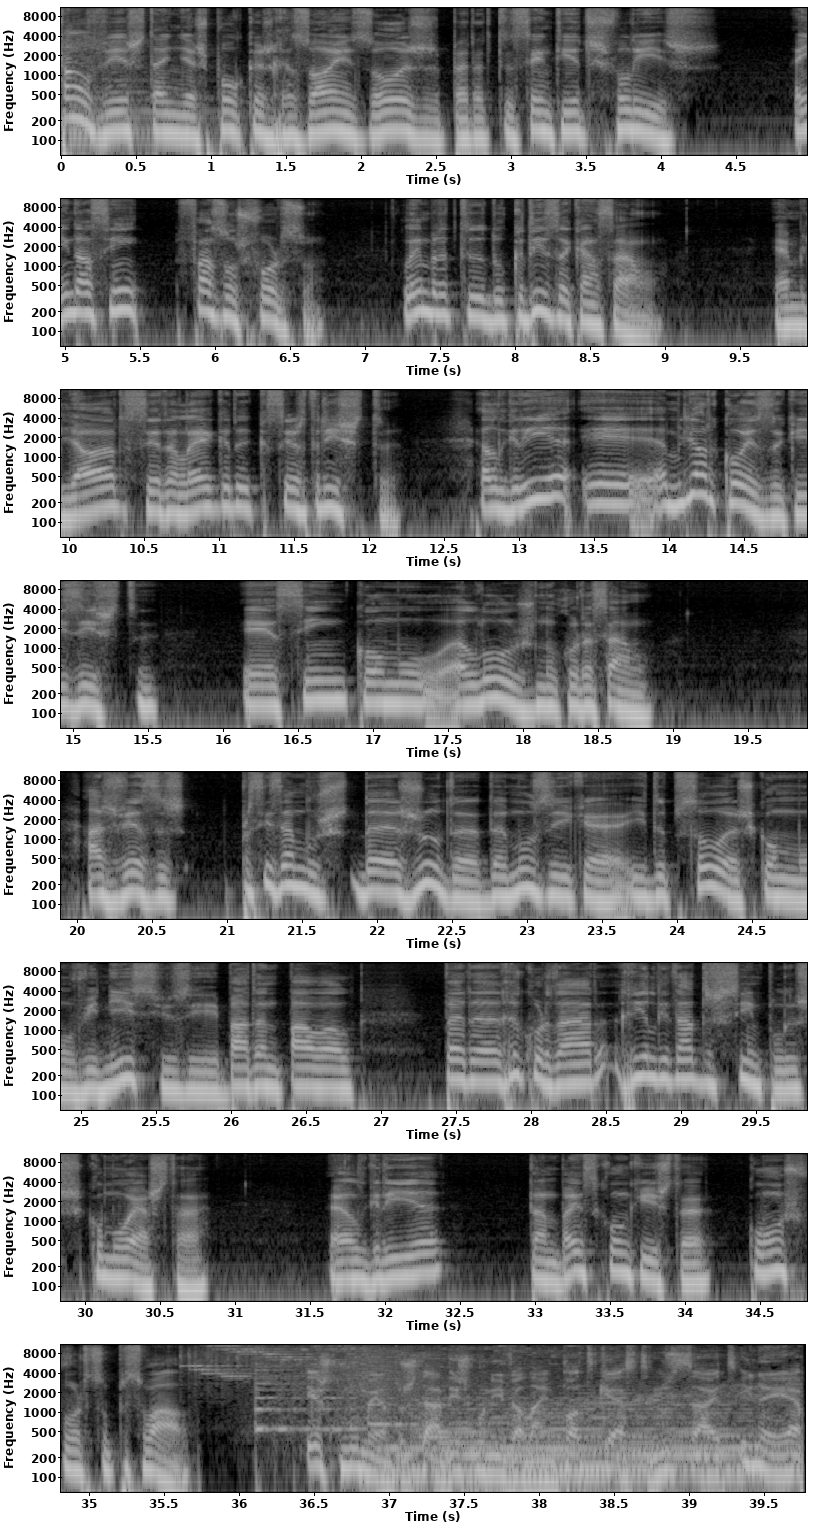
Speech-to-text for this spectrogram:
Talvez tenhas poucas razões hoje para te sentires feliz. Ainda assim, faz um esforço. Lembra-te do que diz a canção. É melhor ser alegre que ser triste. Alegria é a melhor coisa que existe. É assim como a luz no coração. Às vezes, precisamos da ajuda da música e de pessoas como Vinícius e Baden Powell para recordar realidades simples como esta. A alegria também se conquista com um esforço pessoal. Este momento está disponível em podcast no site e na app.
